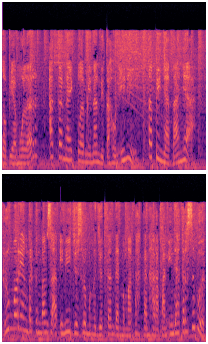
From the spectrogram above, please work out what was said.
Sophia Muller akan naik pelaminan di tahun ini. Tapi nyatanya, rumor yang berkembang saat ini justru mengejutkan dan mematahkan harapan indah tersebut.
